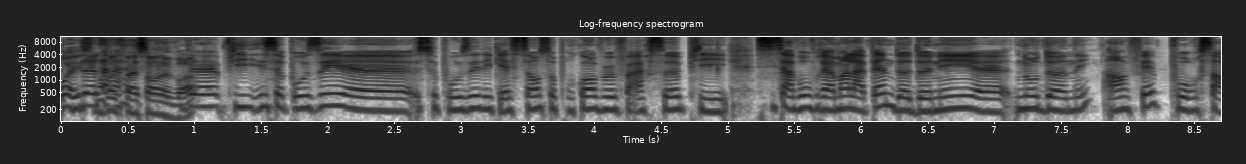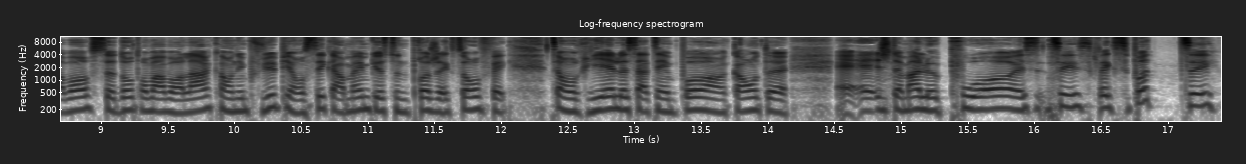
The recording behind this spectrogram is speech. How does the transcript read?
Oui, c'est une bonne façon de voir. De- puis se poser, euh, se poser des questions sur pourquoi on veut faire ça, puis si ça vaut vraiment la peine de donner nos données, en fait, pour savoir ce dont on va avoir l'air quand on est plus vieux, puis on sait quand même que c'est une projection. Fait on riait, là, ça tient pas en compte justement le poids. fait que c'est pas, tu sais,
